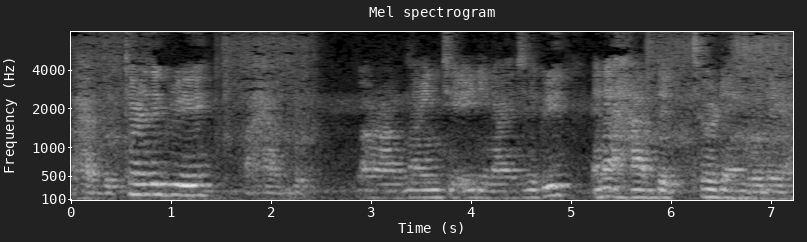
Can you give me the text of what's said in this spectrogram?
I have the 30 degree, I have the around 90, 80, 90 degree, and I have the third angle there.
